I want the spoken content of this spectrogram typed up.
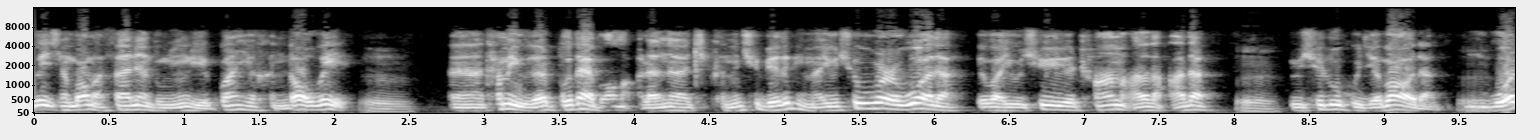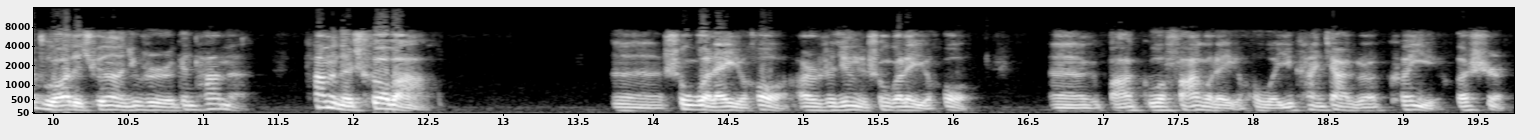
我以前宝马四 S 店总经理关系很到位，嗯嗯、他们有的不在宝马了呢，可能去别的品牌，有去沃尔沃的，对吧？有去长安马自达的，嗯有去路虎捷豹的。我主要的渠道就是跟他们，他们的车吧，嗯，收过来以后，二手车经理收过来以后，呃，把给我发过来以后，我一看价格可以合适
